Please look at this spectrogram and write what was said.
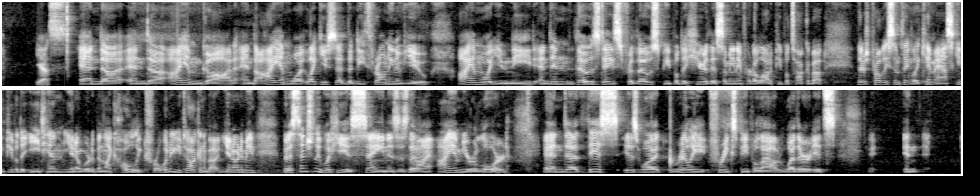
Yes. And uh, and uh, I am God, and I am what, like you said, the dethroning of you. I am what you need. And in those days, for those people to hear this, I mean, I've heard a lot of people talk about there's probably something like him asking people to eat him, you know, would have been like, holy crap, what are you talking about? You know what I mean? But essentially, what he is saying is, is that I, I am your Lord. And uh, this is what really freaks people out, whether it's in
